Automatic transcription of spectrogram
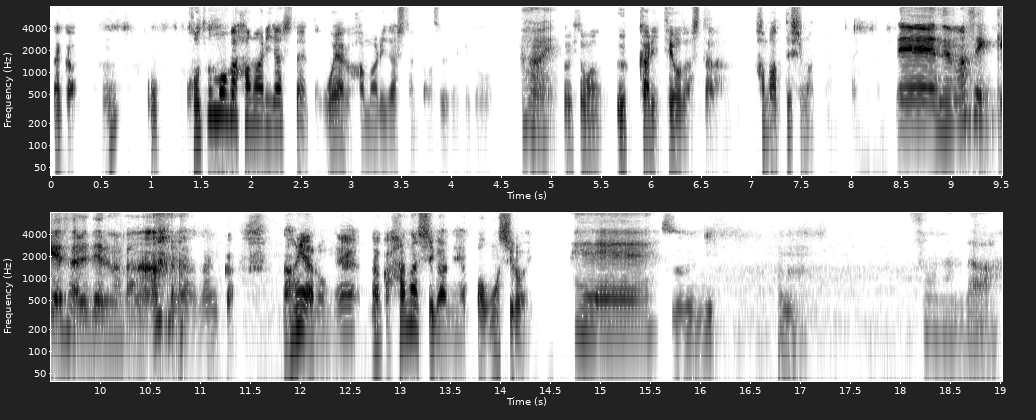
なんか、ん？お子供がハマり出したんやったら、親がハマり出したんか忘れたけど、はい。そういう人もうっかり手を出したら、ハマってしまったえー、沼設計されてるのかなた。いや、なんか、なんやろうね。なんか話がね、やっぱ面白い。へえ、普通に。うん。そうなんだ。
